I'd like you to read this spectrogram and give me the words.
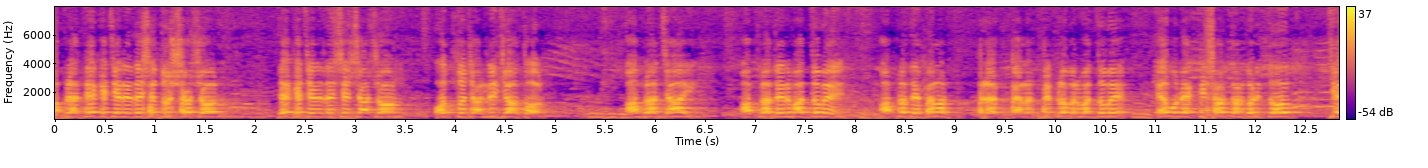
আপনারা দেখেছেন দেশের দুঃশাসন, দেখেছেন দেশের শাসন, অত্যাচার, নির্যাতন। আমরা চাই আপনাদের মাধ্যমে, আপনাদের ব্যালট ব্যালট বিপ্লবের মাধ্যমে এমন একটি সরকার গঠিত হোক যে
